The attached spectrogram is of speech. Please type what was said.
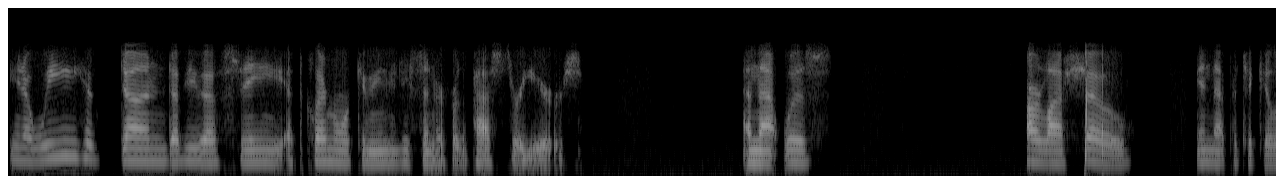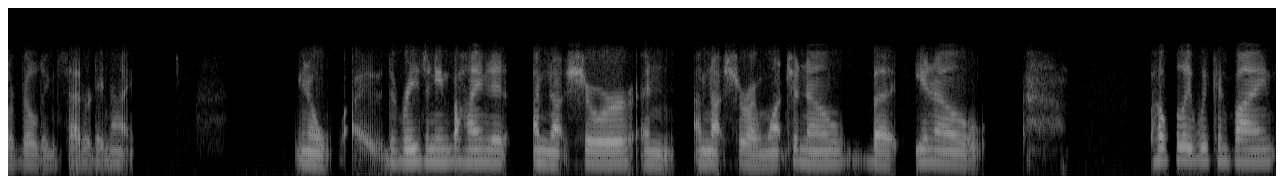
you know we have done WFC at the Claremore Community Center for the past three years, and that was our last show in that particular building Saturday night. You know, I, the reasoning behind it, I'm not sure, and I'm not sure I want to know, but you know, hopefully we can find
